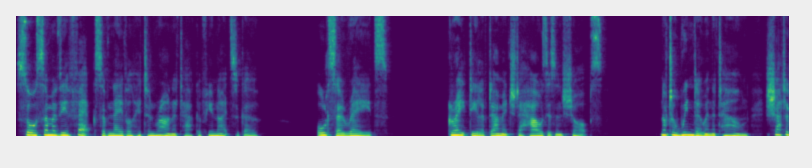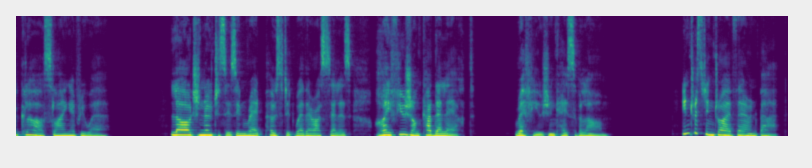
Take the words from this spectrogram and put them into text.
Saw some of the effects of naval hit and run attack a few nights ago. Also raids. Great deal of damage to houses and shops. Not a window in the town, shattered glass lying everywhere. Large notices in red posted where there are cellars, refuge en cas d'alerte, refuge in case of alarm. Interesting drive there and back.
